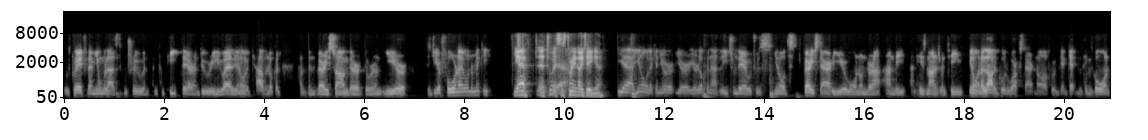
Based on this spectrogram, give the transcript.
was great for them younger lads to come through and, and compete there and do really well. You know, like Cavan, look at have been very strong. They're they were in year is year four now under Mickey. Yeah, uh, tw- yeah. since 2019. Yeah. Yeah, you know, like, and you're you're you're looking at Leitrim there, which was you know it's very starty year one under Andy and his management team. You know, and a lot of good work starting off. We're getting things going,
